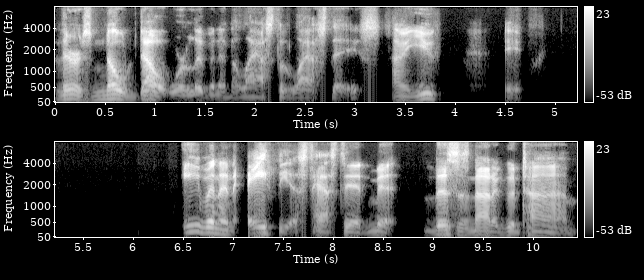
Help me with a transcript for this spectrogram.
there is no doubt we're living in the last of the last days. I mean, you, it, even an atheist has to admit this is not a good time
